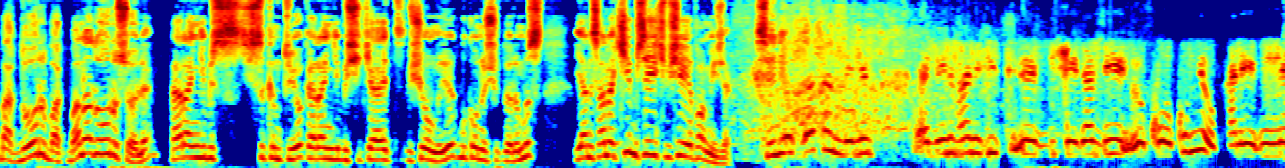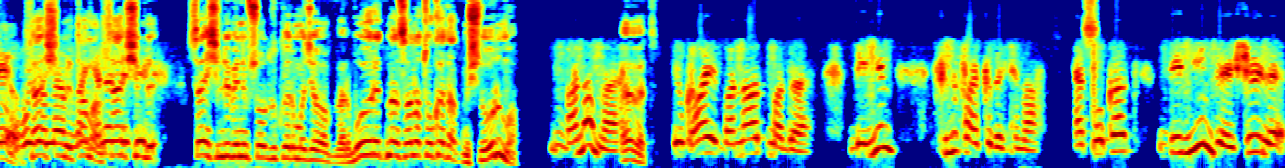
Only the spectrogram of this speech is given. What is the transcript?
Bak doğru bak bana doğru söyle. Herhangi bir sıkıntı yok, herhangi bir şikayet bir şey olmayacak. Bu konuştuklarımız yani sana kimse hiçbir şey yapamayacak. Seni Yok zaten benim benim hani hiç e, bir şeyden bir e, korkum yok. Hani ne Tamam, sen şimdi hocalarımdan tamam yana sen ne de- şimdi sen şimdi benim sorduklarıma cevap ver. Bu öğretmen sana tokat atmış doğru mu? bana mı? Evet. Yok hayır bana atmadı. Benim sınıf arkadaşıma. Ya tokat demeyeyim de şöyle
